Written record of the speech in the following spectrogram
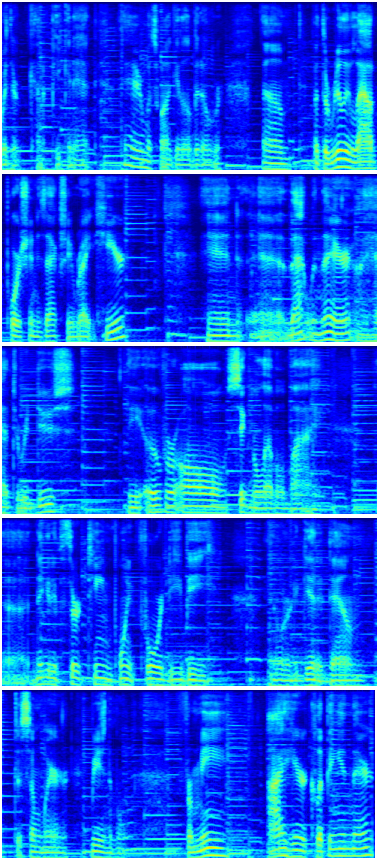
where they're kind of peaking at. Every once in a while, I get a little bit over. Um, but the really loud portion is actually right here. And uh, that one there, I had to reduce the overall signal level by uh, negative 13.4 dB in order to get it down to somewhere reasonable. For me, I hear clipping in there.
